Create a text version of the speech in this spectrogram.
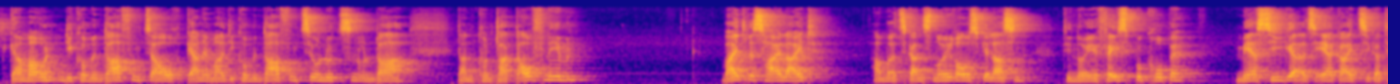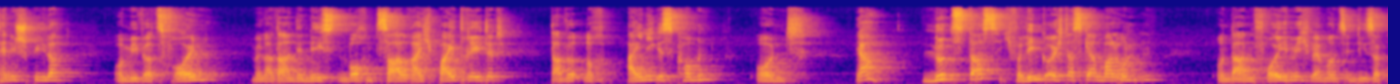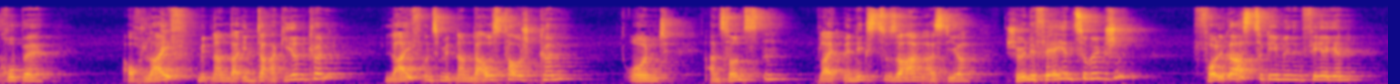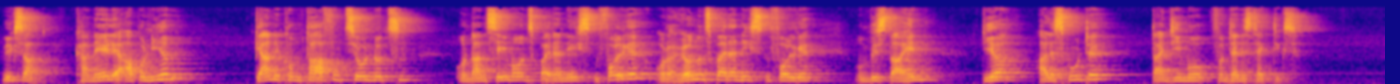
Gerne mal unten die Kommentarfunktion auch, gerne mal die Kommentarfunktion nutzen und da dann Kontakt aufnehmen. Weiteres Highlight haben wir jetzt ganz neu rausgelassen, die neue Facebook-Gruppe. Mehr Siege als ehrgeiziger Tennisspieler. Und mich würde es freuen, wenn er da in den nächsten Wochen zahlreich beitretet. Da wird noch einiges kommen. Und ja, nutzt das. Ich verlinke euch das gern mal unten. Und dann freue ich mich, wenn wir uns in dieser Gruppe auch live miteinander interagieren können, live uns miteinander austauschen können. Und ansonsten bleibt mir nichts zu sagen, als dir schöne Ferien zu wünschen. Vollgas zu geben in den Ferien. Wie gesagt, Kanäle abonnieren, gerne Kommentarfunktion nutzen und dann sehen wir uns bei der nächsten Folge oder hören uns bei der nächsten Folge. Und bis dahin, dir alles Gute, dein Timo von Tennis Tactics.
